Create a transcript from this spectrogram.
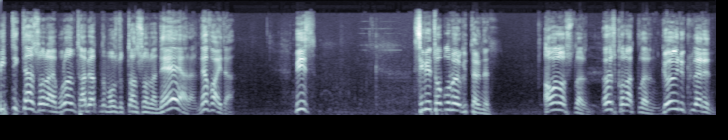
Bittikten sonra buranın tabiatını bozduktan sonra neye yarar? Ne fayda? Biz sivil toplum örgütlerinin, Avanosların, Özkonakların, Göynüklülerin,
